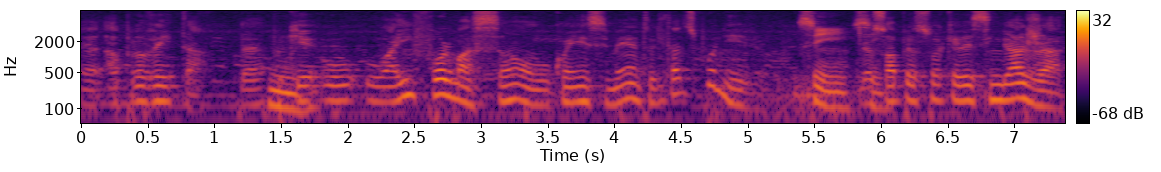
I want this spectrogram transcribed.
é, aproveitar. Né? Porque o, o- a informação, o conhecimento, ele está disponível. Sim, É só a pessoa querer se engajar.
